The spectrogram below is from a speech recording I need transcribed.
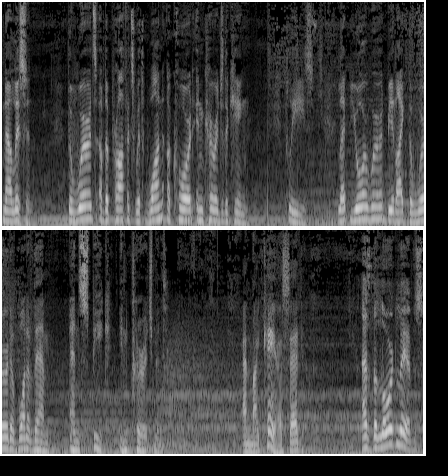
Now listen. The words of the prophets with one accord encourage the king. Please, let your word be like the word of one of them, and speak encouragement. And Micaiah said, As the Lord lives,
